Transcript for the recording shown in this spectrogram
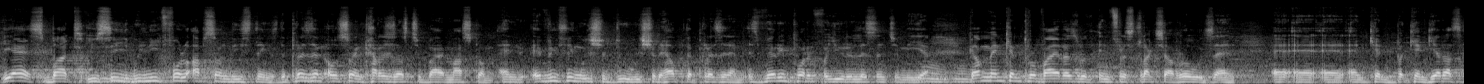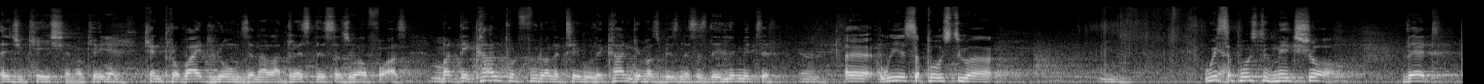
Yes, but you see, we need follow-ups on these things. The president also encouraged us to buy Mascom, and everything we should do, we should help the president. It's very important for you to listen to me here. Mm, Government can provide us with infrastructure, roads, and and, and, can can get us education. Okay, Yes. can provide loans, and I'll address this as well for us. Mm. But they can't put food on the table. They can't give us businesses. They limit it. Uh, we are supposed to. Uh, we're supposed to make sure that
